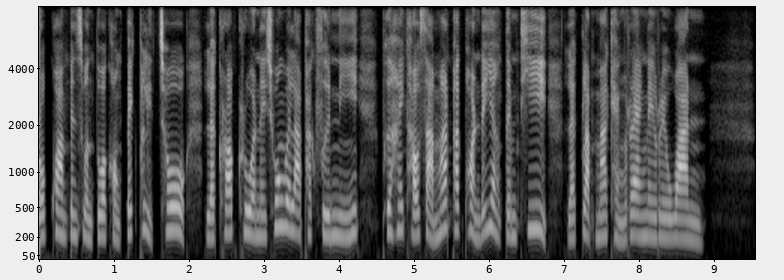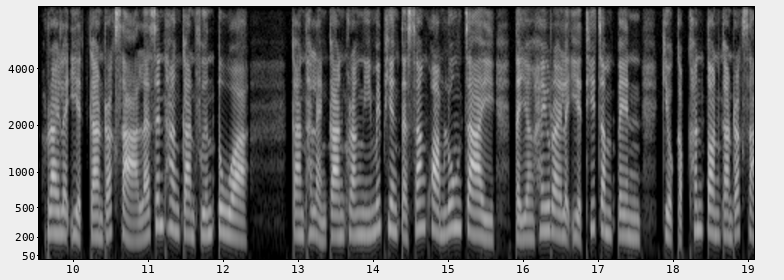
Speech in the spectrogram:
รพความเป็นส่วนตัวของเป็กผลิตโชค และครอบครัวในช่วงเวลาพักฟื้นนี้ เพื่อให้เขาสามารถพักผ่อนได้อย่างเต็มที่ และกลับมาแข็งแรงในเร็ววัน รายละเอียดการรักษาและเส้นทางการฟื้นตัวการแถลงการครั้งนี้ไม่เพียงแต่สร้างความลุ่งใจ แต่ยังให้รายละเอียดที่จำเป็น เกี่ยวกับขั้นตอนการรักษา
